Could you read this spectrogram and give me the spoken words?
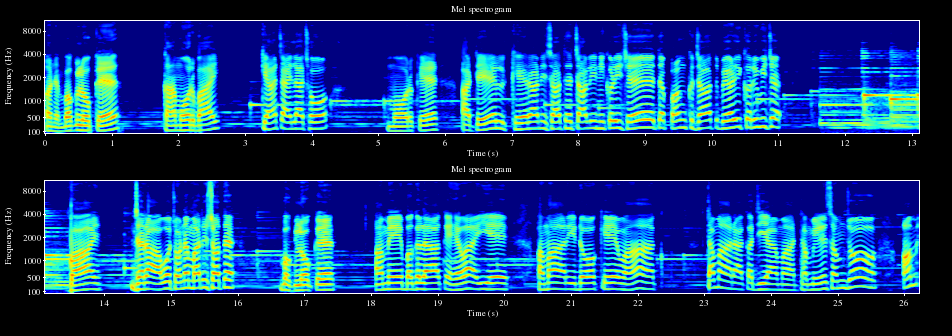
અને બગલો કે, કા મોરભાઈ? ક્યાં ચાલ્યા છો? મોર કે, આ ઢેલ ખેરાની સાથે ચાલી નીકળી છે, તે પંખ જાત ભેળી કરવી છે. ભાઈ, જરા આવો છો ને મારી સાથે? બગલો કે, અમે બગલા કહેવાઈએ અમારી ડોકે વાંક. તમારા કજિયામાં તમે સમજો, અમે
